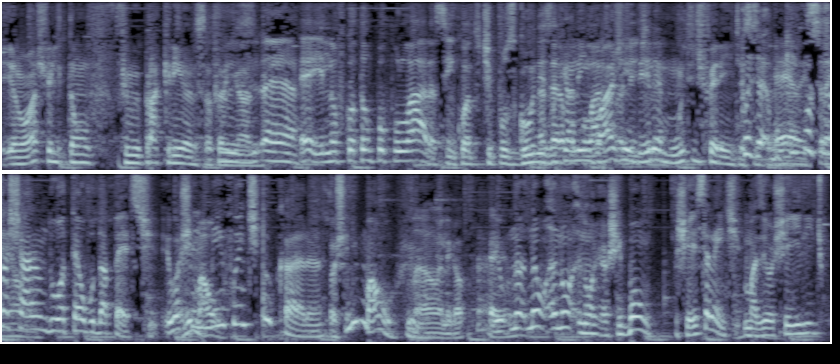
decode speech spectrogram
Eu não acho ele tão filme pra criança, tá ligado? É. É, ele não ficou tão popular assim quanto tipo os Goonies É porque eram a linguagem gente, dele né? é muito diferente. Pois assim. é, o É, que vocês estranhão, acharam do Hotel Budapeste? Eu achei Animal. ele meio infantil, cara. Eu achei animal. Não, é legal. É, Eu, não, não, eu não, eu não, eu achei bom, achei excelente, mas eu achei ele, tipo,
